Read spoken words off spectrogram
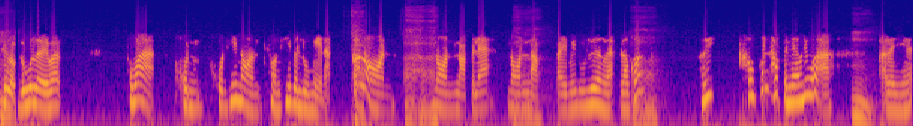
คือแบบรู้เลยว่า เพราะว่าคนคนที่นอนคนที่เป็นรูเมทอะ ก็นอนอ่าฮะนอนหลับไปแล้ว นอนหลับไปไม่รู้เรื่องแล้วเราก็อ่าฮะเฮ้ยเขาก็หลับไปแล้วนี่หว่าอืมอะไรเงี้ย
